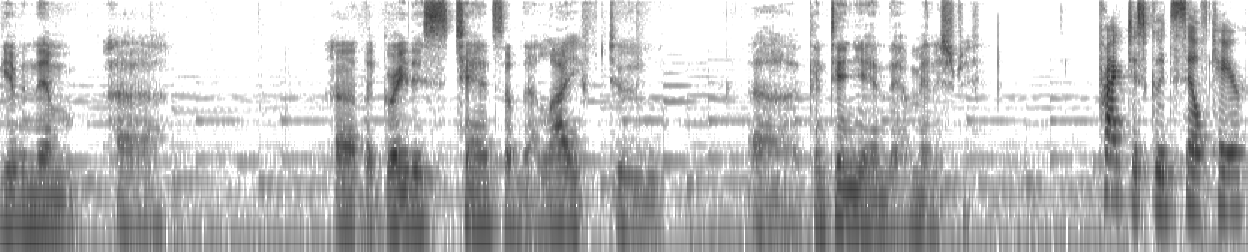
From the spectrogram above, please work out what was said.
giving them uh, the greatest chance of their life to continue in their ministry. Practice good self-care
